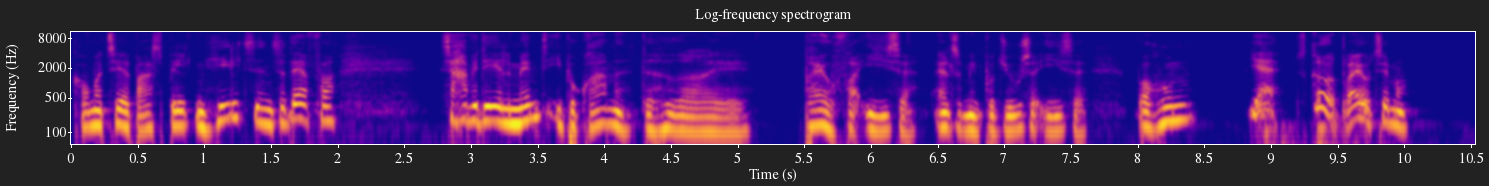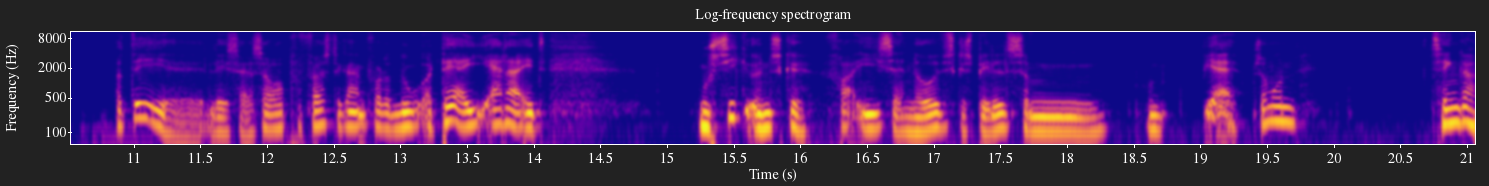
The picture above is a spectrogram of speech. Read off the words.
kommer til at bare spille den hele tiden. Så derfor så har vi det element i programmet, der hedder øh, brev fra Isa, altså min producer Isa, hvor hun ja, skriver et brev til mig og det øh, læser jeg så op for første gang for dig nu, og deri er der et musikønske fra Isa, noget vi skal spille, som hun, ja, som hun tænker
